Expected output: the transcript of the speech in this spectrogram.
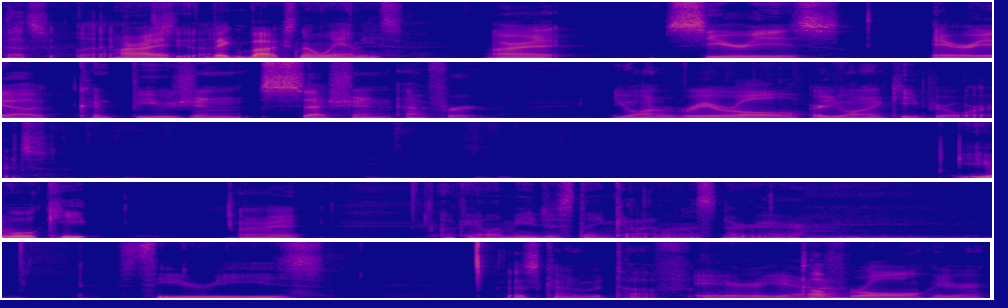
that's let, all right, do that. big bucks, no whammies. All right. Series, area, confusion, session, effort. You want to reroll or you want to keep your words? You will keep. All right. Okay, let me just think how I want to start here. Series, That's kind of a tough, area, tough roll here.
